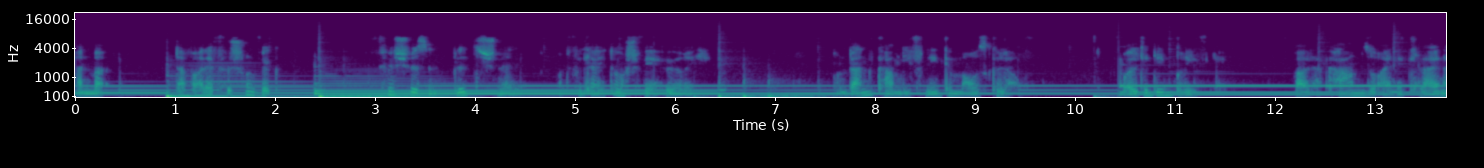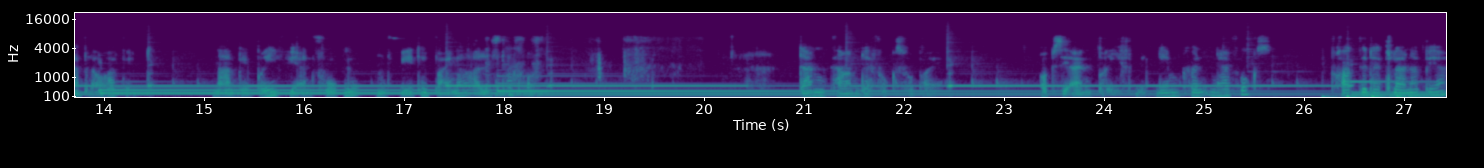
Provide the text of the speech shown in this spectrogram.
An da war der Fisch schon weg. Fische sind blitzschnell und vielleicht auch schwerhörig. Dann kam die flinke Maus gelaufen, wollte den Brief nehmen aber da kam so ein kleiner blauer Wind, nahm den Brief wie ein Vogel und wehte beinahe alles davon. Dann kam der Fuchs vorbei. Ob Sie einen Brief mitnehmen könnten, Herr Fuchs? fragte der kleine Bär.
